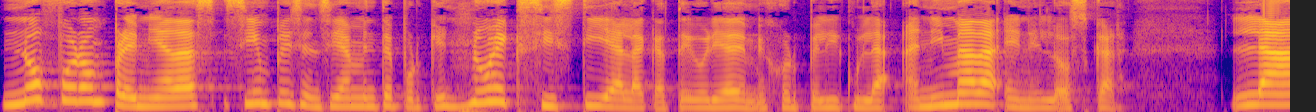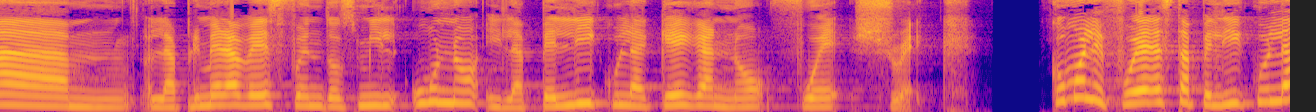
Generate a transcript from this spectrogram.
no fueron premiadas simple y sencillamente porque no existía la categoría de mejor película animada en el Oscar. La, mm, primera vez fue en 2001 y la película que ganó fue Shrek. ¿Cómo le fue a esta película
